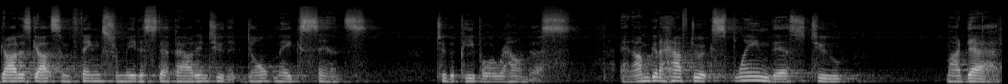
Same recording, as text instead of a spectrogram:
God has got some things for me to step out into that don't make sense to the people around us. And I'm going to have to explain this to my dad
